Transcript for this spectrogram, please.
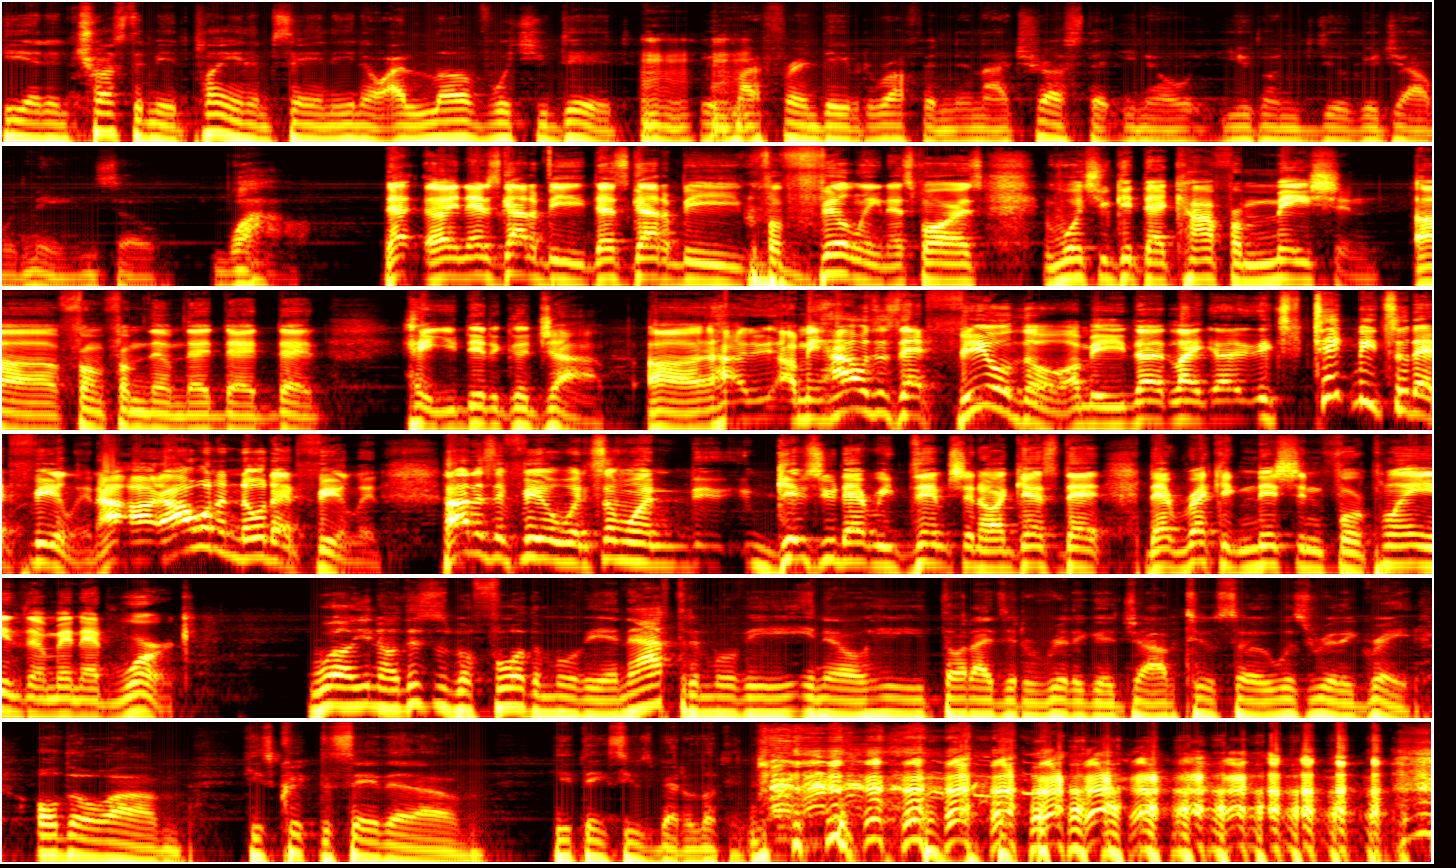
he had entrusted me in playing him, saying, you know, I love what you did Mm-hmm, with my friend David Ruffin, and I trust that you know you're going to do a good job with me. And so, Wow. That I mean, that's got to be that's got to be fulfilling as far as once you get that confirmation uh, from from them that that that hey you did a good job. Uh, how, I mean, how does that feel though? I mean, that like uh, take me to that feeling. I I, I want to know that feeling. How does it feel when someone gives you that redemption or I guess that that recognition for playing them in that work? Well, you know, this was before the movie, and after the movie, you know, he thought I did a really good job too. So it was really great. Although um, he's quick to say that um, he thinks he was better looking.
